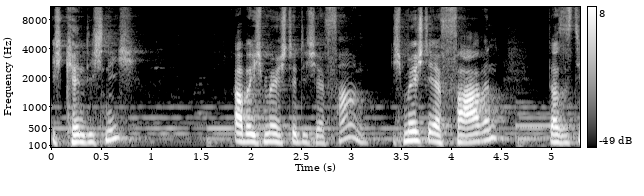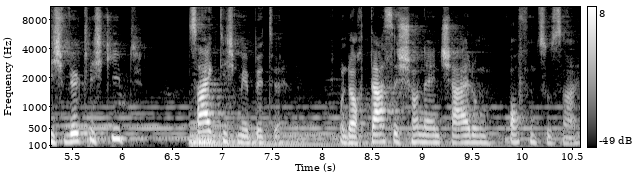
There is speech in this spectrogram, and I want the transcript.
ich kenne dich nicht, aber ich möchte dich erfahren. Ich möchte erfahren, dass es dich wirklich gibt. Zeig dich mir bitte. Und auch das ist schon eine Entscheidung, offen zu sein.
